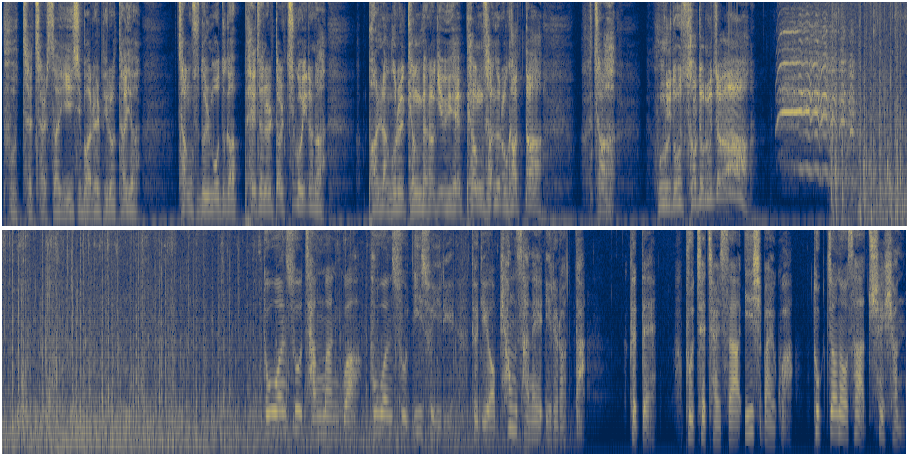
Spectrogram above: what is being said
부채찰사 이시바를 비롯하여 장수들 모두가 패전을 떨치고 일어나 반란군을 경멸하기 위해 평산으로 갔다. 자, 우리도 서두르자. 도원수 장만과 부원수 이수일이 드디어 평산에 이르렀다. 그때 부채찰사 이시발과 독전어사 최현,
